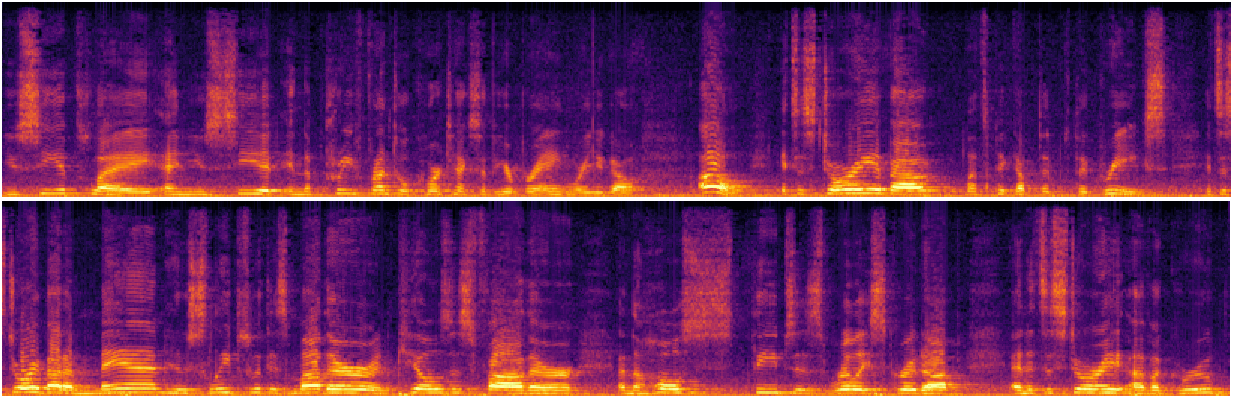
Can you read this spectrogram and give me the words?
you see a play and you see it in the prefrontal cortex of your brain where you go, oh, it's a story about, let's pick up the, the Greeks. It's a story about a man who sleeps with his mother and kills his father, and the whole Thebes is really screwed up. And it's a story of a group,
